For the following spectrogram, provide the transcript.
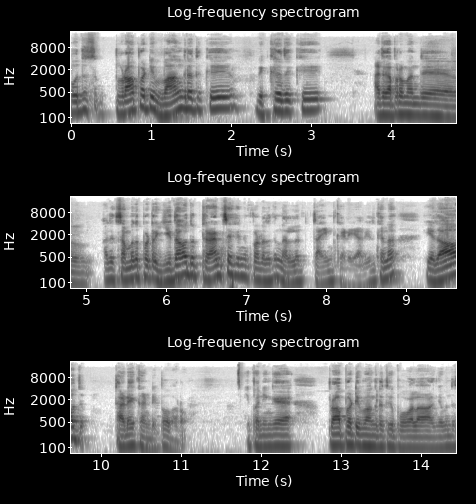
புதுசு ப்ராப்பர்ட்டி வாங்குறதுக்கு விற்கிறதுக்கு அதுக்கப்புறம் வந்து அதுக்கு சம்மந்தப்பட்ட ஏதாவது டிரான்சாக்ஷன் பண்ணுறதுக்கு நல்ல டைம் கிடையாது. இதுக்குன்னா ஏதாவது தடை கண்டிப்பாக வரும். இப்போ நீங்கள் ப்ராப்பர்ட்டி வாங்குறதுக்கு போகலாம். அங்கே வந்து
